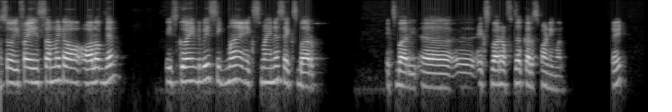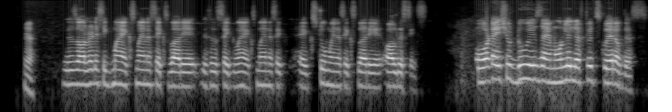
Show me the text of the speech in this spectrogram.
so if i sum it all, all of them it's going to be sigma x minus x bar x bar uh, uh, x bar of the corresponding one right Yeah. this is already sigma x minus x bar a this is sigma x minus x, x2 minus x bar a all these things what i should do is i'm only left with square of this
